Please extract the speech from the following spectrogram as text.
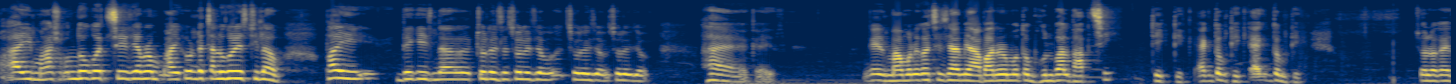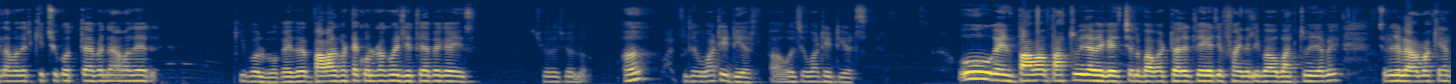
ভাই, মা সন্দেহ করছে যে আমরা মাইক্রোনটা চালু করে এসেছিলাম। ভাই, দেখিস না, চলে যাও চলে যাও চলে যাও চলে যাও। হ্যাঁ গাইজ গাইজ মা মনে করছে যে আমি আবার ওর মতো ভুলভাল ভাবছি। ঠিক ঠিক, একদম ঠিক একদম ঠিক। চলো গাইজ আমাদের কিছু করতে হবে না, আমাদের, কি বলব গাইজ বাবার ঘরটা কোনো রকমে যেতে হবে গাইজ চলো চলো। হ্যাঁ? বলছে হোয়াট ইডিয়ার্স বাবা বলছে হোয়াট ইডিয়ার্স ও গাইজ বাবা বাথরুমে যাবে গাইজ চলো, বাবার টয়লেট পেয়ে গেছে ফাইনালি বাবা বাথরুমে যাবে। চলো চলো, আমাকে আর,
